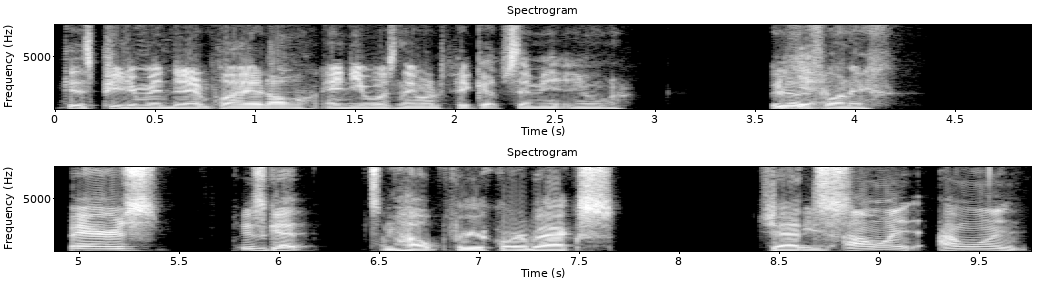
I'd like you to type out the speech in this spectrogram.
Because Peterman didn't play at all, and he wasn't able to pick up Siemian anymore. Really yeah. funny. Bears, please get some help for your quarterbacks. Jets, Please, I want I want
